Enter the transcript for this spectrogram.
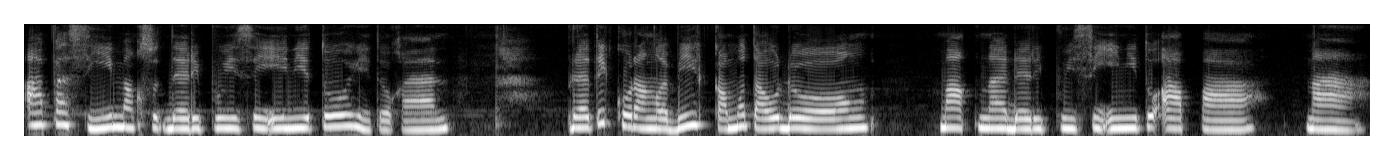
apa sih maksud dari puisi ini tuh gitu kan. Berarti kurang lebih kamu tahu dong makna dari puisi ini tuh apa. Nah,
